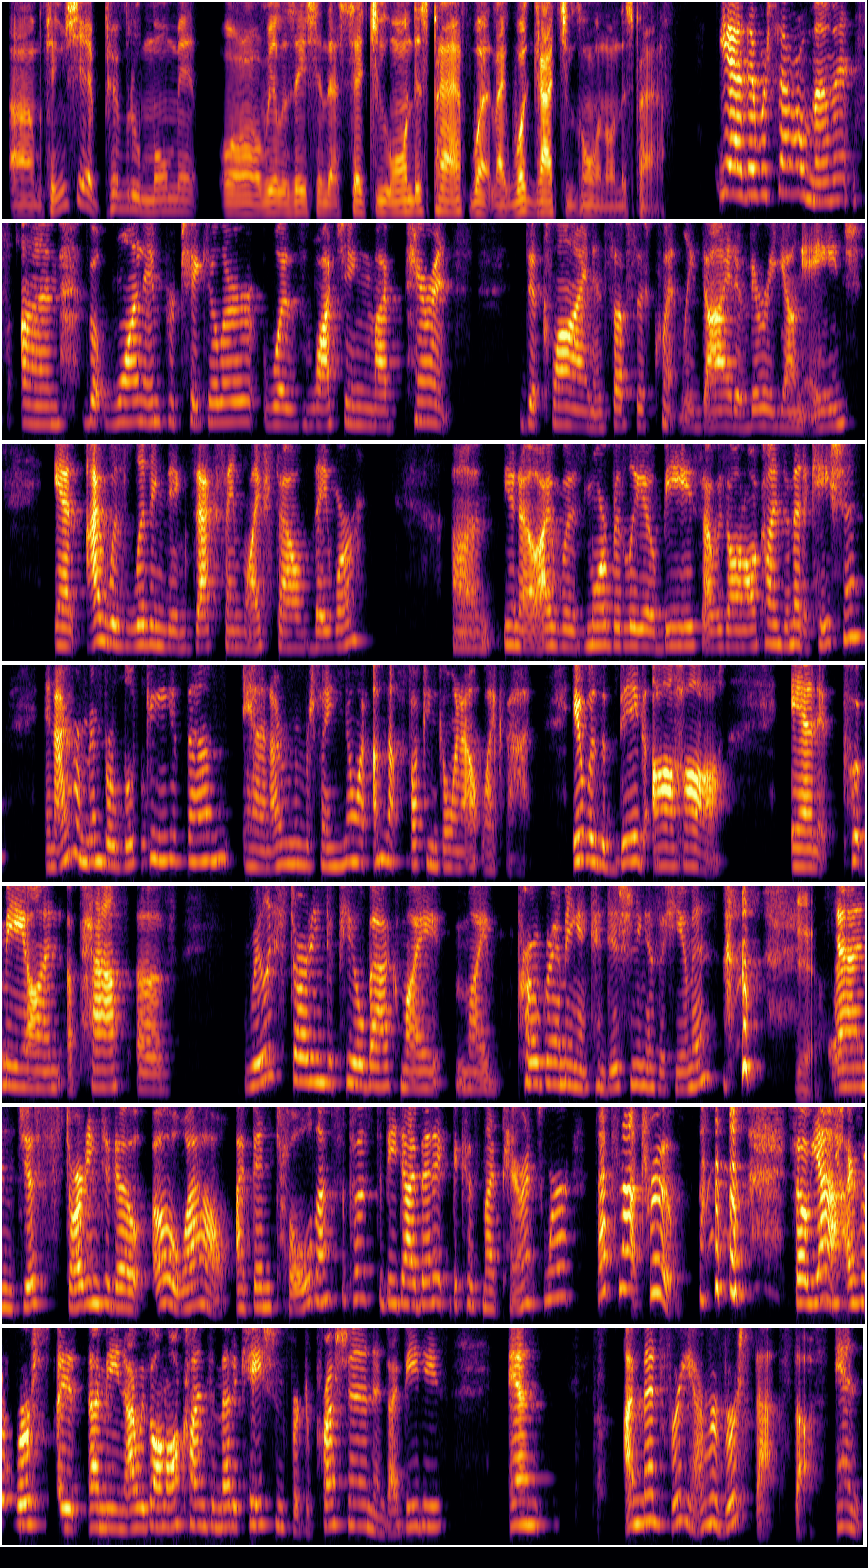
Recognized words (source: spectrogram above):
Um, can you share a pivotal moment or realization that set you on this path? What like what got you going on this path? Yeah, there were several moments, um, but one in particular was watching my parents decline and subsequently die at a very young age. And I was living the exact same lifestyle they were. Um, you know, I was morbidly obese, I was on all kinds of medication. And I remember looking at them and I remember saying, you know what, I'm not fucking going out like that. It was a big aha. And it put me on a path of really starting to peel back my my programming and conditioning as a human yeah. and just starting to go oh wow i've been told i'm supposed to be diabetic because my parents were? That's not true. So yeah mm-hmm. i reversed I, I mean i was on all kinds of medication for depression and diabetes and i'm med free i reversed that stuff and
